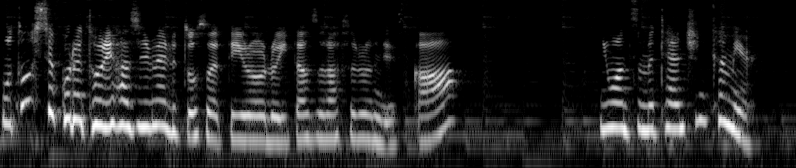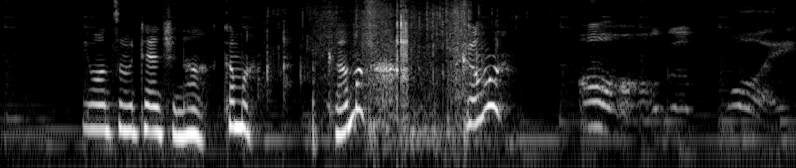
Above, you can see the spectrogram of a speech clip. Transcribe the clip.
もうどうしてこれ撮り始めるとそうやっていろいろいたずらするんですか ?You want some attention? Come here. You want some attention, huh? Come on. Come on. Come on. Oh, good boy.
